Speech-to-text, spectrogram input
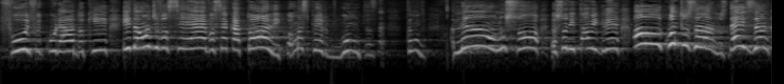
fui, fui curado aqui. E da onde você é? Você é católico? Umas perguntas. Né? Então, não, não sou. Eu sou de tal igreja. Ah, quantos anos? Dez anos.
